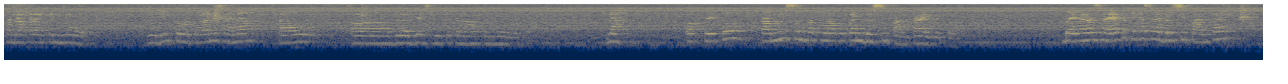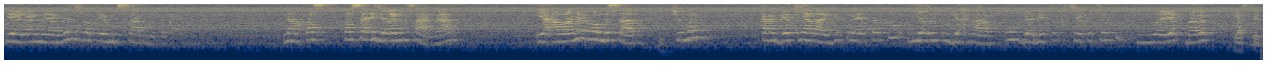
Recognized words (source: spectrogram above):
penangkaran penyu. Jadi kebetulan di sana tahu eh, belajar sedikit tentang penyu gitu. Nah waktu itu kami sempat melakukan bersih pantai gitu. Bayangan saya ketika saya bersih pantai, ya yang diambil sesuatu yang besar gitu kan. Nah pas pas saya jalan ke sana, ya awalnya memang besar, cuman kagetnya lagi ternyata tuh yang udah rapuh dan itu kecil-kecil tuh banyak banget. plastik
